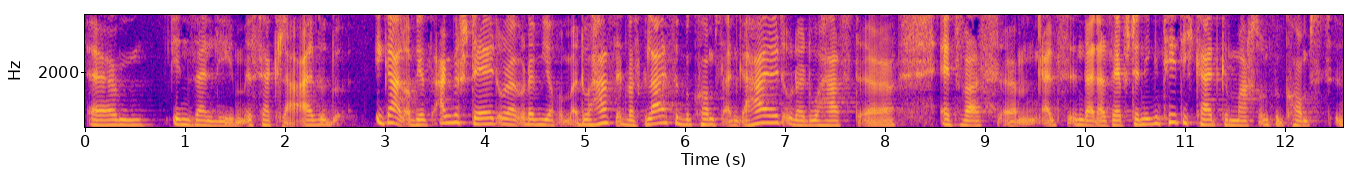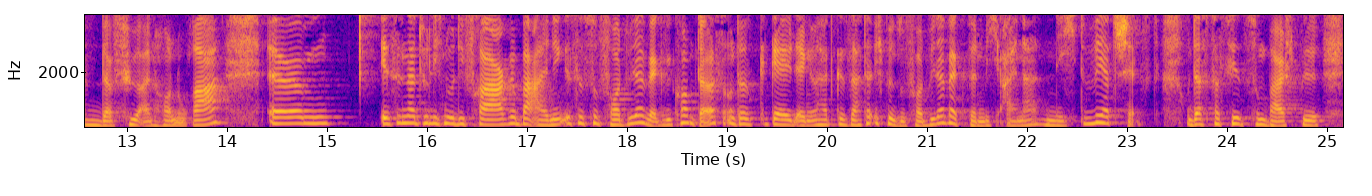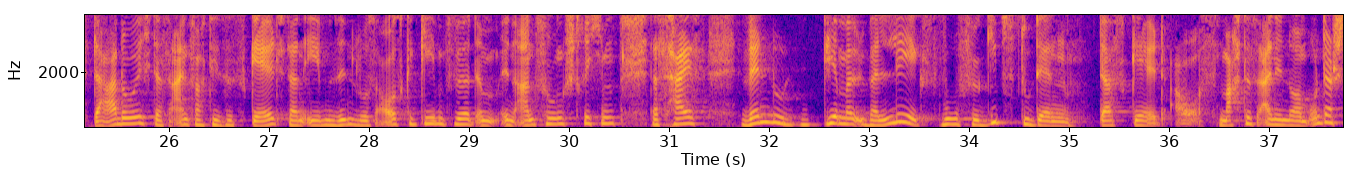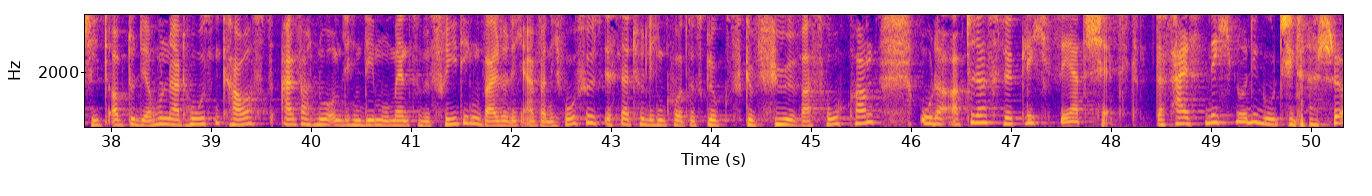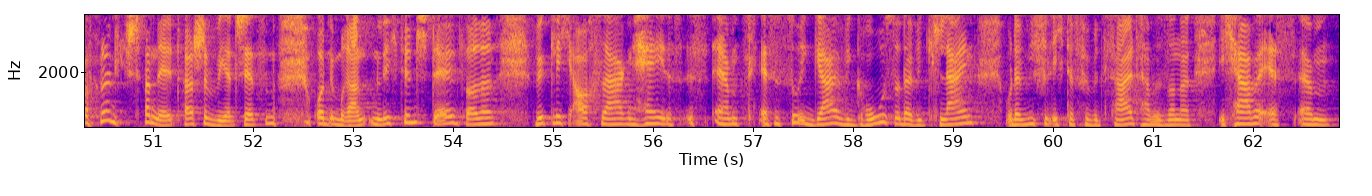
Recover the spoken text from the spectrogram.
ähm, in sein Leben, ist ja klar. Also egal, ob jetzt angestellt oder, oder wie auch immer, du hast etwas geleistet, bekommst ein Gehalt oder du hast äh, etwas ähm, als in deiner selbstständigen Tätigkeit gemacht und bekommst dafür ein Honorar. Ähm, ist es natürlich nur die Frage, bei einigen ist es sofort wieder weg. Wie kommt das? Und der Geldengel hat gesagt, ich bin sofort wieder weg, wenn mich einer nicht wertschätzt. Und das passiert zum Beispiel dadurch, dass einfach dieses Geld dann eben sinnlos ausgegeben wird, in Anführungsstrichen. Das heißt, wenn du dir mal überlegst, wofür gibst du denn das Geld aus? Macht es einen enormen Unterschied, ob du dir 100 Hosen kaufst, einfach nur um dich in dem Moment zu befriedigen, weil du dich einfach nicht wohlfühlst, ist natürlich ein kurzes Glücksgefühl, was hochkommt, oder ob du das wirklich wertschätzt. Das heißt nicht nur die Gucci-Tasche oder die Chanel-Tasche wertschätzen und im Rampenlicht hinstellen, sondern wirklich auch sagen, hey, das ist, ähm, es ist so egal, wie groß oder wie klein oder wie viel ich dafür bezahlt habe, sondern ich habe es ähm,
